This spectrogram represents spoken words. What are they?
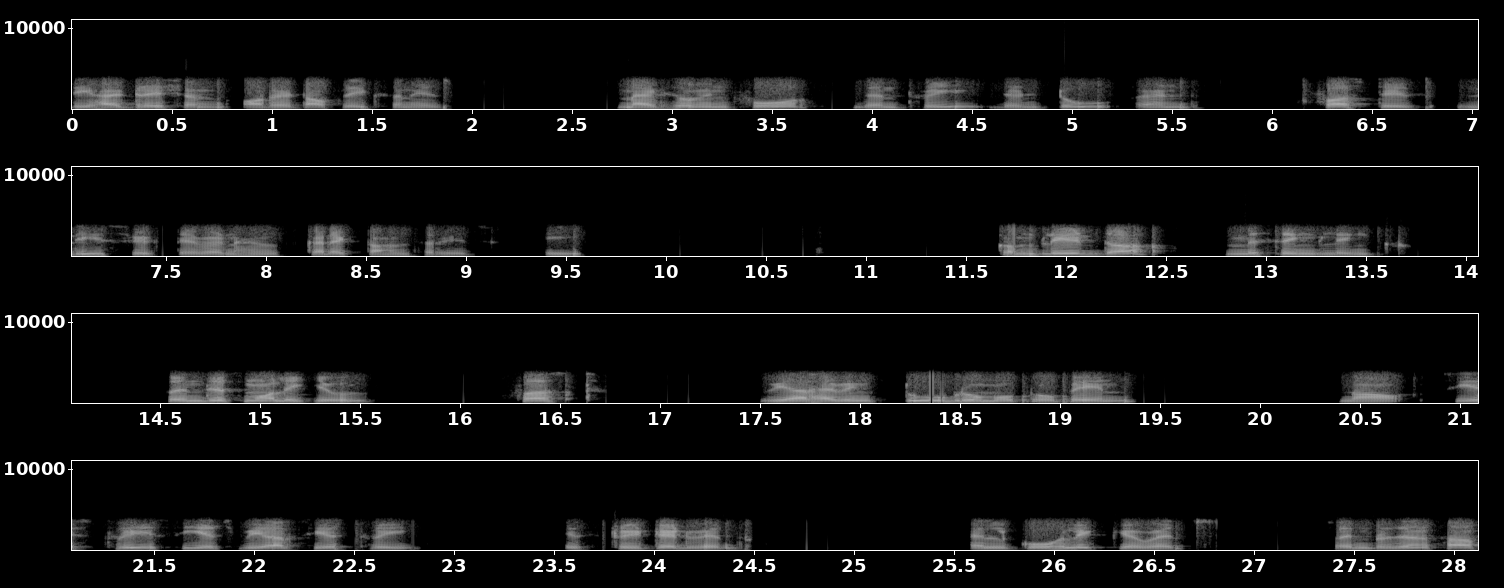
dehydration or rate of reaction is maximum in 4 then 3 then 2 and first is least reactive and hence correct answer is E. Complete the missing link. So in this molecule first we are having 2 bromopropane. Now CH3 CHBr CH3 is treated with alcoholic KOH so in presence of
